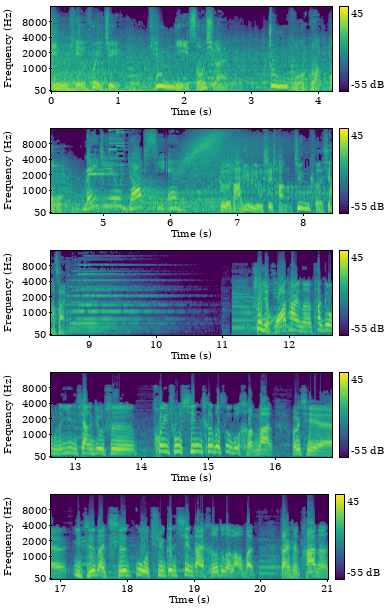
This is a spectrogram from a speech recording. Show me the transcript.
精品汇聚，听你所选，中国广播。radio.dot.cn，。各大应用市场均可下载。说起华泰呢，它给我们的印象就是推出新车的速度很慢，而且一直在吃过去跟现代合作的老本。但是它呢，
